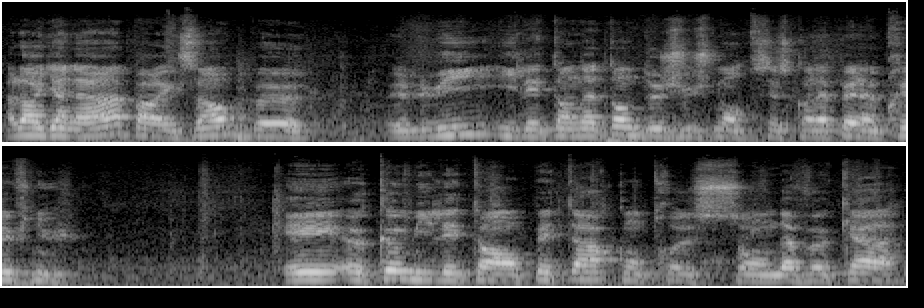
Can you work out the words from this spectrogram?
Alors il y en a un, par exemple, euh, lui, il est en attente de jugement. C'est ce qu'on appelle un prévenu. Et euh, comme il est en pétard contre son avocat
